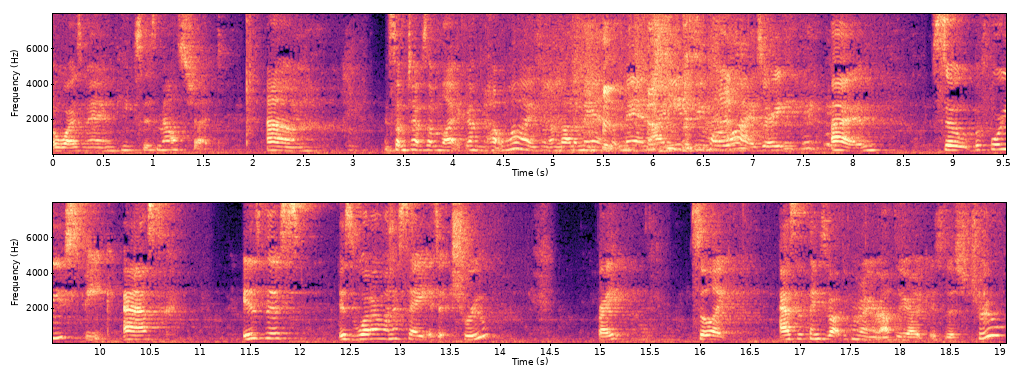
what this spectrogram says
a wise man keeps his mouth shut. Um, and sometimes I'm like, I'm not wise and I'm not a man, but man, I need to be more wise, right? Um, so before you speak, ask, is this, is what I want to say, is it true? Right? So, like, as the thing's about to come out of your mouth, you're like, is this true?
